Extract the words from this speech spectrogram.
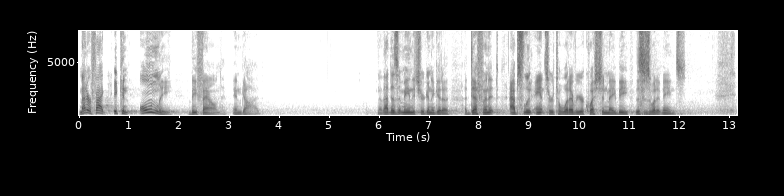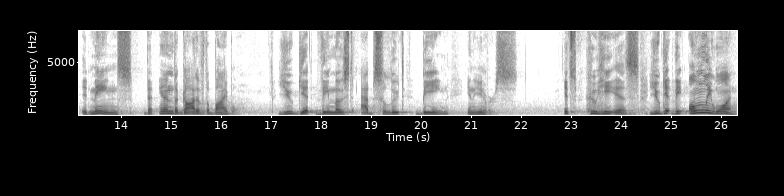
Matter of fact, it can only be found in God. Now, that doesn't mean that you're going to get a, a, definite, absolute answer to whatever your question may be. This is what it means it means that in the God of the Bible, you get the most absolute being in the universe. It's who He is. You get the only one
